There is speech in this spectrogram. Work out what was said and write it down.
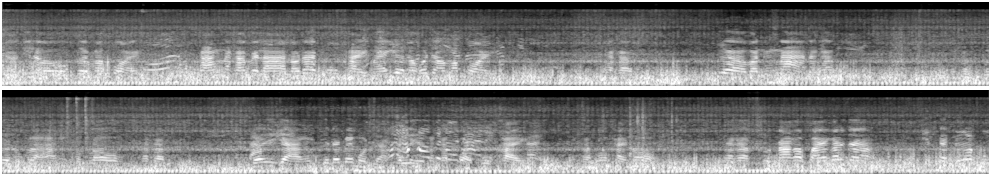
เดี๋ยวที่เราเคยมาปล่อยทุกครั้งนะครับ เวลาเราได้ปูไข่มาเยอะเราก็จะเอามาปล่อยนะครับ เพื่อวันข้างหน้านะครับนะครับ เพื่อลูกหลานของเรานะครับแล้วอีกอย่างจะได้ไม่หมดอย่างทะเล นะครับปล่อยปูไข่นะครับเพราะไข่นอกนะครับส่วนมากเอาไปก็จะกินแต่เนื้อปู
